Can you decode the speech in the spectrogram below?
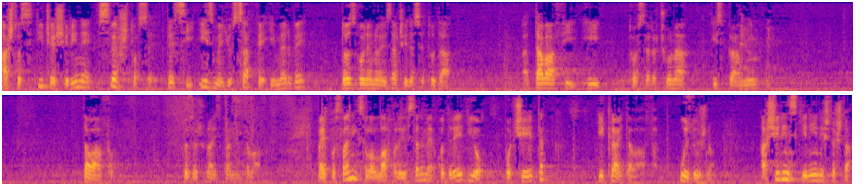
A što se tiče širine, sve što se desi između Safe i Merve, dozvoljeno je znači da se tu da tavafi i to se računa ispravnim tavafom. To se računa ispravnim tavafom. Pa je poslanik sallallahu alejhi ve selleme odredio početak i kraj tavafa uzdužno. A širinski nije ništa šta.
